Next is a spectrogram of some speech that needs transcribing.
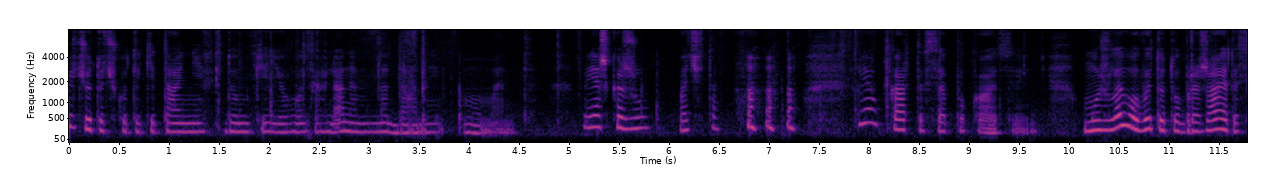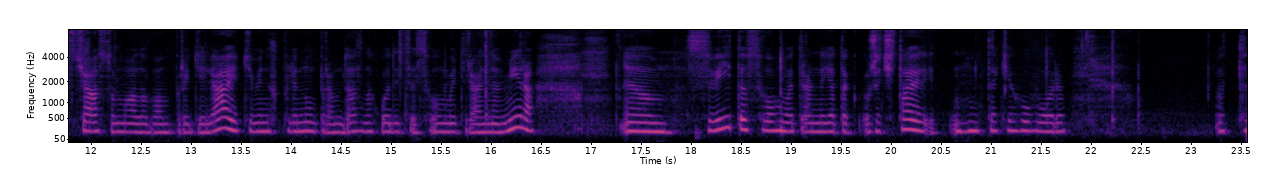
Чуть-чуточку такі тайні думки його заглянемо на даний момент. Ну, я ж кажу, бачите? Як карти все показують. Можливо, ви тут ображаєтесь, часу мало вам приділяють, і він в пліну прям, да, знаходиться свого матеріального міра, е, світу свого матеріального. Я так вже читаю, і, так і говорю. От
